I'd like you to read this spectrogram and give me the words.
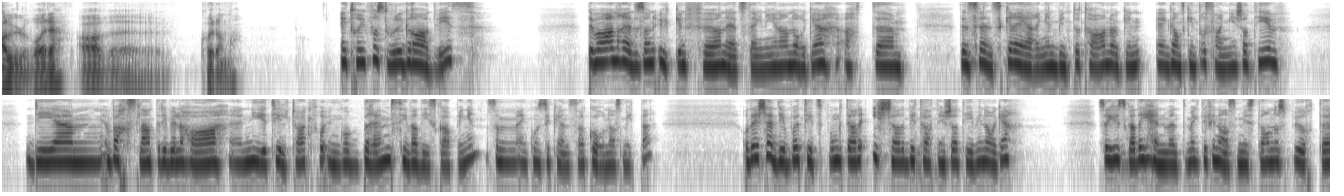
alvoret av korona? Jeg tror jeg forsto det gradvis. Det var allerede sånn uken før nedstengningen av Norge at uh, den svenske regjeringen begynte å ta noen uh, ganske interessante initiativ. De um, varsla at de ville ha nye tiltak for å unngå brems i verdiskapingen som en konsekvens av koronasmitte. Og det skjedde jo på et tidspunkt der det ikke hadde blitt tatt initiativ i Norge. Så jeg husker at jeg henvendte meg til finansministeren og spurte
